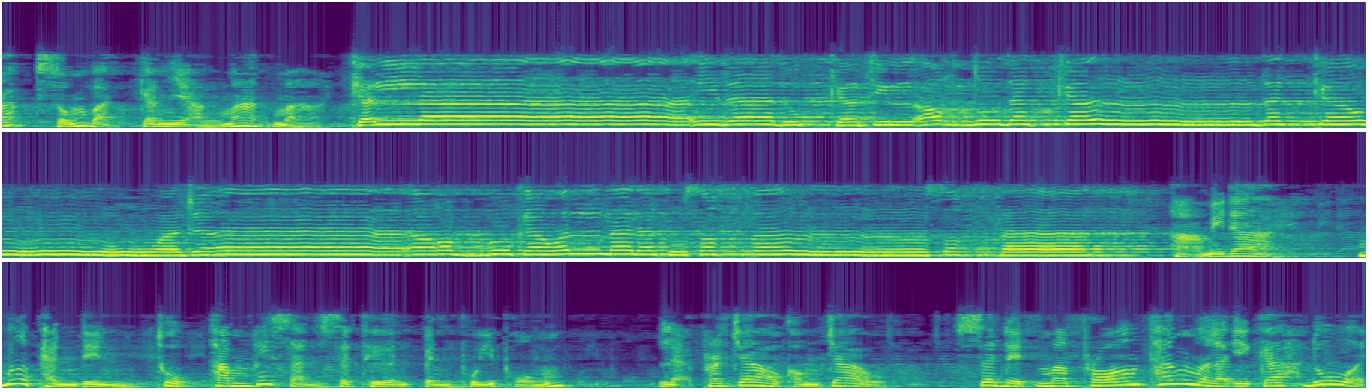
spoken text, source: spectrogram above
รักสมบัติกันอย่างมากมายคัลลาอิดาดุกติลอัรดุดักกัดักกัวะจารับบุกวัลมลกซัฟฟันซัฟฟาหาไม่ได้ เมื่อแผ่นดินถูกทำให้สั่นสะเทือนเป็นผุยผง และพระเจ้าของเจ้า เสด็จมาพร้อมทั้งมลาอิกะด้วย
